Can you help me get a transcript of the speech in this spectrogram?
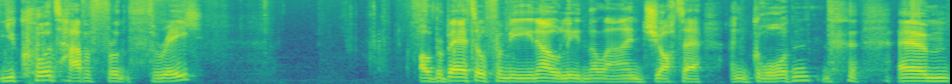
you could have a front three of Roberto Firmino leading the line, Jota and Gordon. um,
